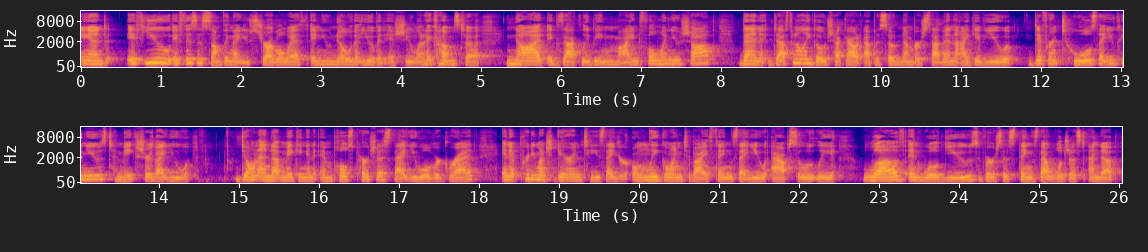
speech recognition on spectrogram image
And if you if this is something that you struggle with and you know that you have an issue when it comes to not exactly being mindful when you shop, then definitely go check out episode number 7. I give you different tools that you can use to make sure that you don't end up making an impulse purchase that you will regret. And it pretty much guarantees that you're only going to buy things that you absolutely love and will use versus things that will just end up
